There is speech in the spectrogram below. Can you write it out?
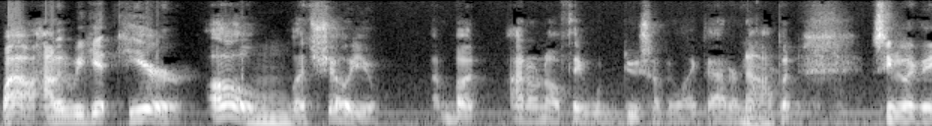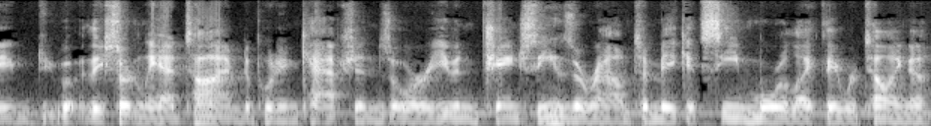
wow, how did we get here? Oh, Mm. let's show you. But I don't know if they would do something like that or not. But it seems like they do- they certainly had time to put in captions or even change scenes around to make it seem more like they were telling a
